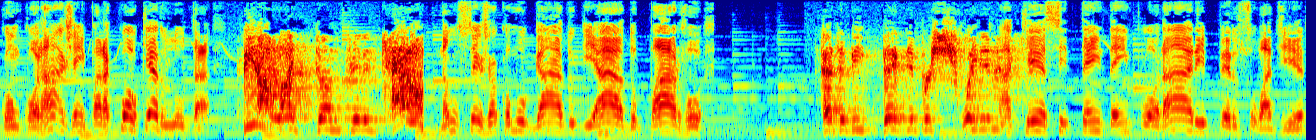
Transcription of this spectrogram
com coragem para qualquer luta. Be not like dumb driven cattle, Não seja como gado guiado, parvo, had to be begged and persuaded. a que se tende a implorar e persuadir.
